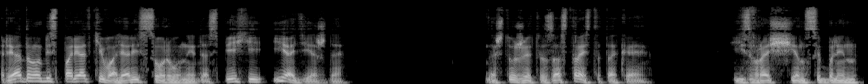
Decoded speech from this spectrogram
Рядом в беспорядке валялись сорванные доспехи и одежда. Да что же это за страсть-то такая? Извращенцы, блин!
